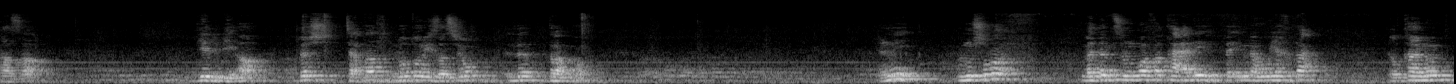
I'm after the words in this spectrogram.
خاصة ديال البيئة باش تعطى لوتوريزاسيون للدرابور يعني المشروع ما دامت الموافقه عليه فإنه يخضع القانون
